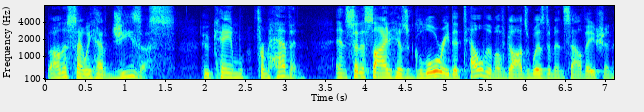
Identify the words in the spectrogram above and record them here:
But on this side, we have Jesus who came from heaven and set aside his glory to tell them of God's wisdom and salvation,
